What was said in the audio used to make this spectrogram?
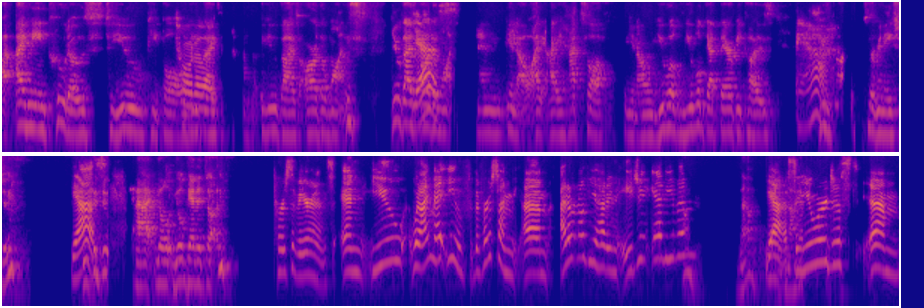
I mean, kudos to you people. Totally. You guys, you guys are the ones. You guys yes. are the ones. And you know, I, I hats off. You know, you will you will get there because yeah, determination. Yeah, you that. You'll you'll get it done. Perseverance. And you, when I met you for the first time, um, I don't know if you had an agent yet, even. No. Yeah. So you were just um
